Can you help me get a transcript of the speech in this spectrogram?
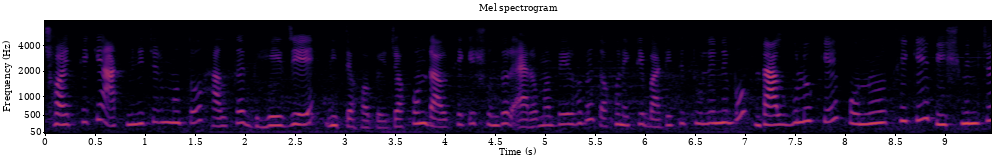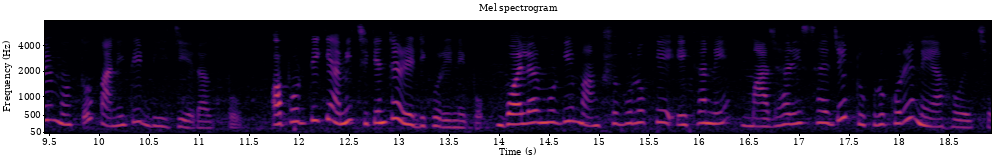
ছয় থেকে আট মিনিটের মতো হালকা ভেজে নিতে হবে। যখন ডাল থেকে সুন্দর অ্যারোমা বের হবে, তখন একটি বাটিতে তুলে নেব। ডালগুলোকে পনেরো থেকে বিশ মিনিটের মতো পানিতে ভিজিয়ে রাখব। অপরদিকে আমি চিকেনটা রেডি করে নেব। ব্রয়লার মুরগির মাংসগুলোকে এখানে মাঝারি সাইজে টুকরো করে নেওয়া হয়েছে।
